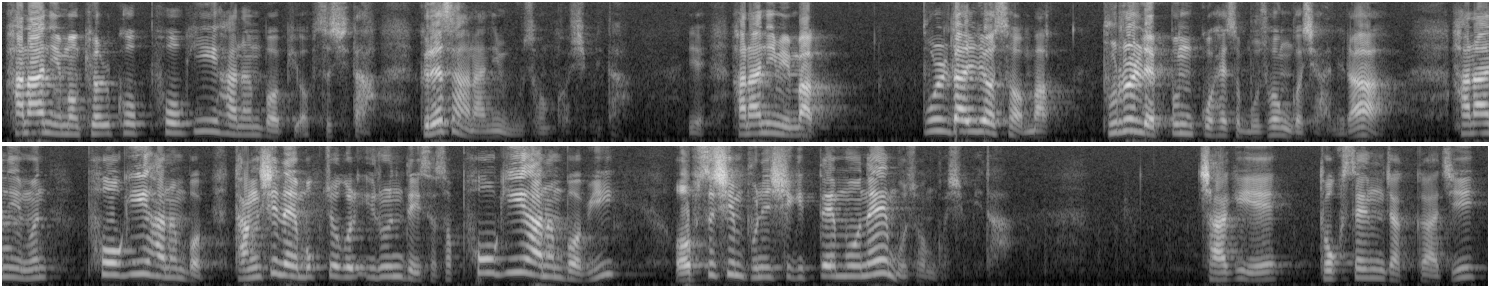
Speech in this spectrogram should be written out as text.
하나님은 결코 포기하는 법이 없으시다. 그래서 하나님이 무서운 것입니다. 예, 하나님이 막 뿔 달려서 막 불을 내뿜고 해서 무서운 것이 아니라 하나님은 포기하는 법, 당신의 목적을 이루는 데 있어서 포기하는 법이 없으신 분이시기 때문에 무서운 것입니다. 자기의 독생자까지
